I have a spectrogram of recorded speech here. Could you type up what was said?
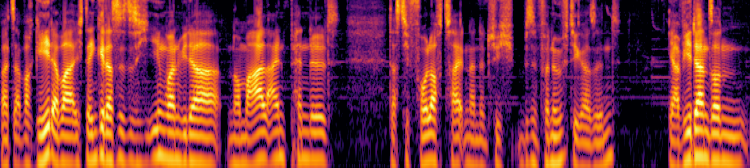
weil es einfach geht. Aber ich denke, dass es sich irgendwann wieder normal einpendelt, dass die Vorlaufzeiten dann natürlich ein bisschen vernünftiger sind. Ja, wir dann so ein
